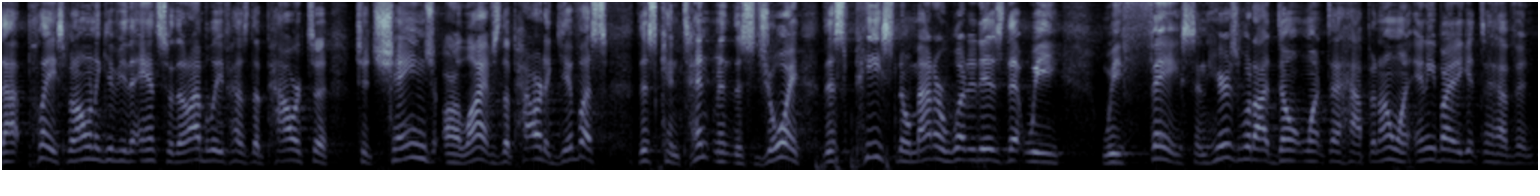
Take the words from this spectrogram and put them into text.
that place. But I want to give you the answer that I believe has the power to, to change our lives, the power to give us this contentment, this joy, this peace, no matter what it is that we, we face. And here's what I don't want to happen I want anybody to get to heaven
